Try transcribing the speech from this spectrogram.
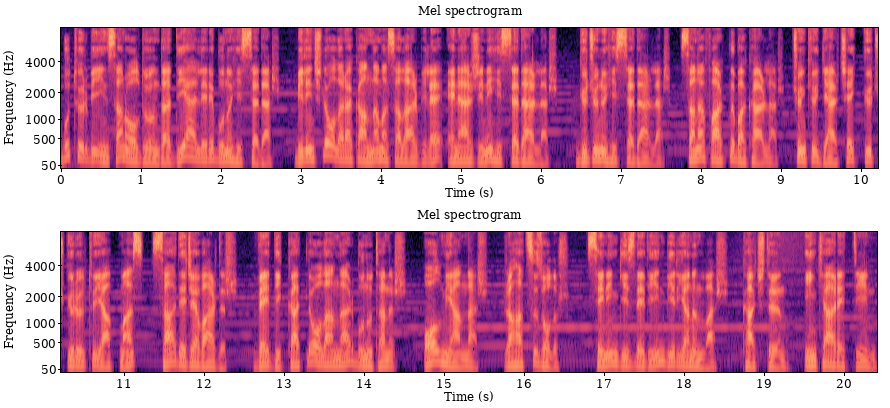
bu tür bir insan olduğunda diğerleri bunu hisseder. Bilinçli olarak anlamasalar bile enerjini hissederler. Gücünü hissederler. Sana farklı bakarlar. Çünkü gerçek güç gürültü yapmaz, sadece vardır. Ve dikkatli olanlar bunu tanır. Olmayanlar rahatsız olur. Senin gizlediğin bir yanın var. Kaçtığın, inkar ettiğin,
